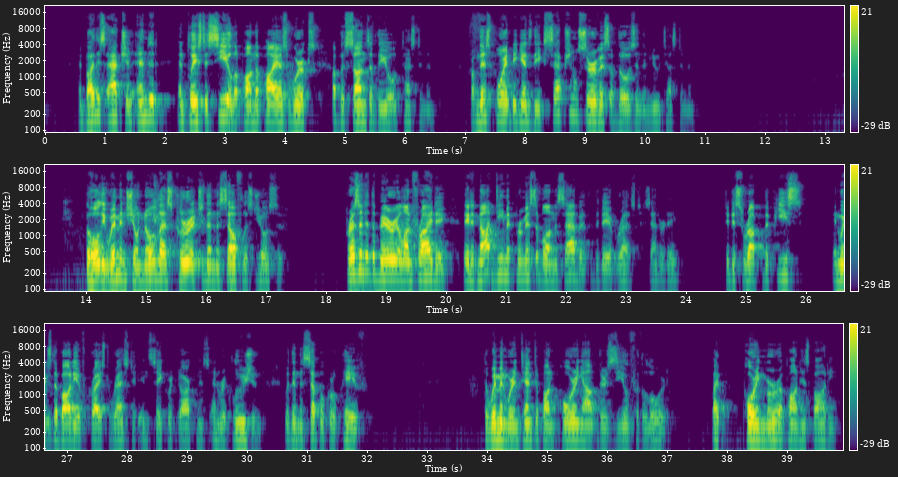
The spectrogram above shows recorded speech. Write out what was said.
and by this action ended and placed a seal upon the pious works of the sons of the Old Testament. From this point begins the exceptional service of those in the New Testament. The holy women show no less courage than the selfless Joseph. Present at the burial on Friday, they did not deem it permissible on the Sabbath, the day of rest, Saturday, to disrupt the peace in which the body of Christ rested in sacred darkness and reclusion within the sepulchral cave the women were intent upon pouring out their zeal for the Lord by pouring myrrh upon his body.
